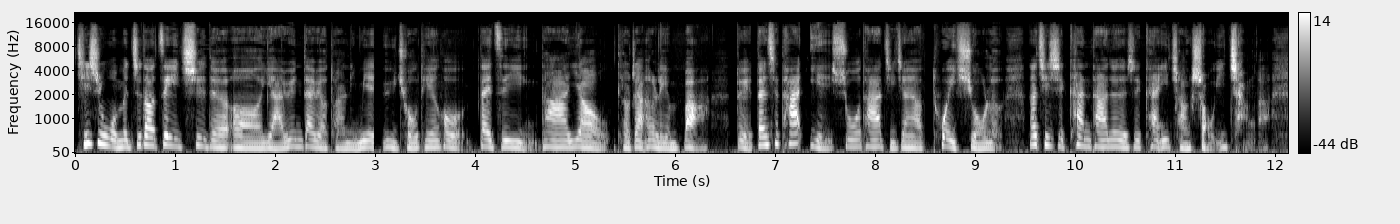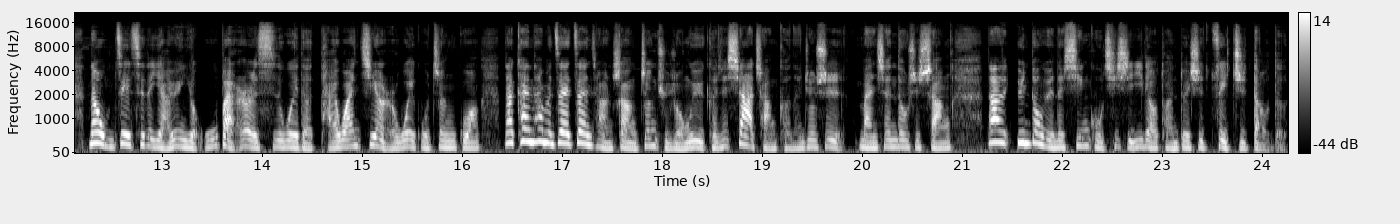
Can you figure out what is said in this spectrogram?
其实我们知道这一次的呃亚运代表团里面，羽球天后戴资颖她要挑战二连霸。对，但是他也说他即将要退休了。那其实看他真的是看一场少一场啊。那我们这次的亚运有五百二十四位的台湾健儿为国争光，那看他们在战场上争取荣誉，可是下场可能就是满身都是伤。那运动员的辛苦，其实医疗团队是最知道的。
